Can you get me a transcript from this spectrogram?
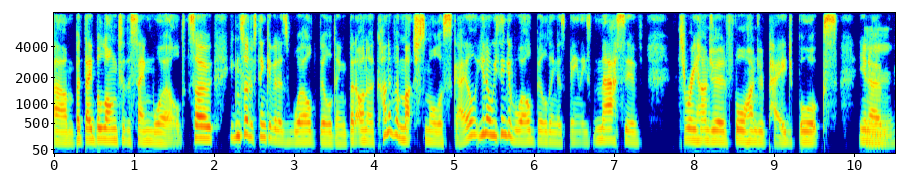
um, but they belong to the same world. So you can sort of think of it as world building, but on a kind of a much smaller scale. You know, we think of world building as being these massive 300 400 page books you know mm.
